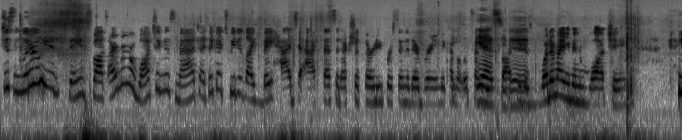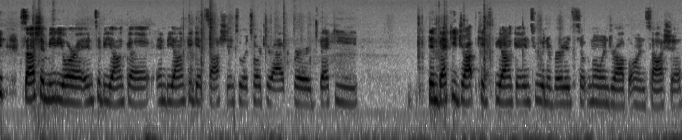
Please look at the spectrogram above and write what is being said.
just literally insane spots. I remember watching this match. I think I tweeted like they had to access an extra thirty percent of their brain to come up with some of Yes, these you spots because what am I even watching? Sasha Meteora into Bianca, and Bianca gets Sasha into a torture rack for Becky. Then Becky drop kicks Bianca into an inverted Samoan drop on Sasha.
